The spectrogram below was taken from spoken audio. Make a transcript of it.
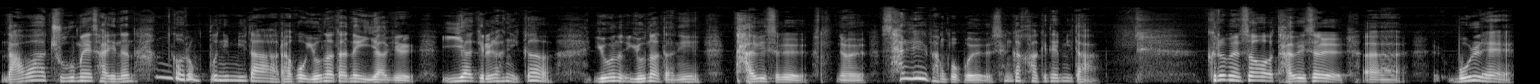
나와 죽음의 사이는 한 걸음뿐입니다. 라고 요나단의 이야기를, 이야기를 하니까 요, 요나단이 다윗을 어, 살릴 방법을 생각하게 됩니다. 그러면서 다윗을 어, 몰래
